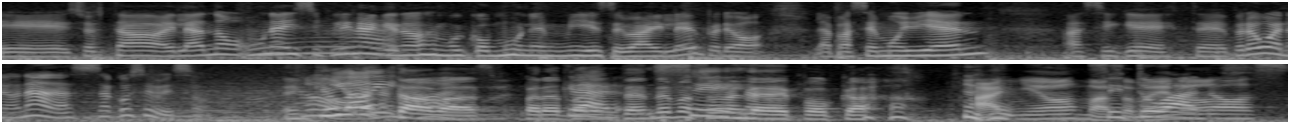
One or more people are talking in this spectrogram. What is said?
Eh, yo estaba bailando una disciplina que no es muy común en mí ese baile, pero la pasé muy bien. Así que, este, pero bueno, nada, se sacó ese beso. ¿En qué hoy- estabas? Para, para Claro, entender más o sí. menos la época. Años, más o menos.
